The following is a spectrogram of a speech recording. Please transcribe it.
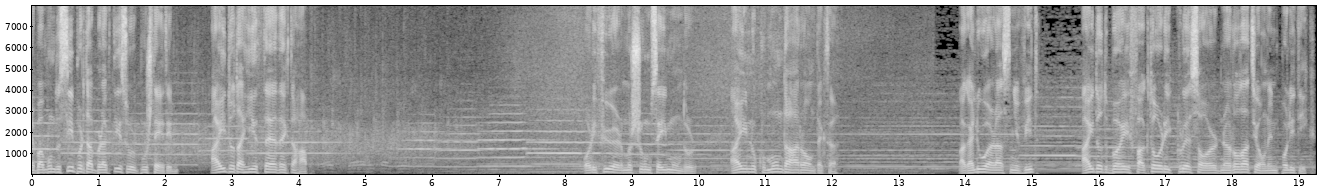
Në pamundësi për ta braktisur pushtetin, ai do ta hidhte edhe këtë hap. Por i fyer më shumë se i mundur, ai nuk mund ta harronte këtë. Pa kaluar asnjë vit, ai do të bëhej faktori kryesor në rotacionin politik.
